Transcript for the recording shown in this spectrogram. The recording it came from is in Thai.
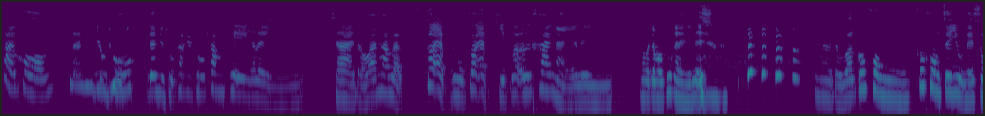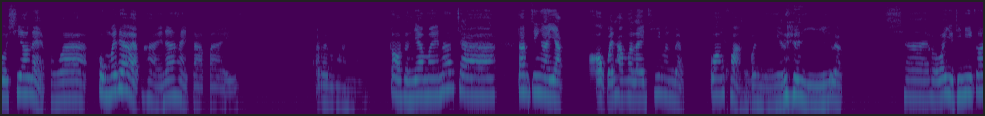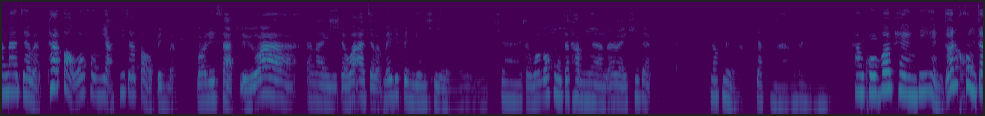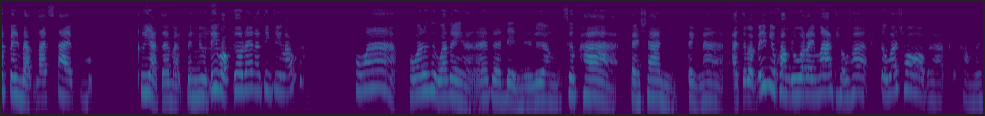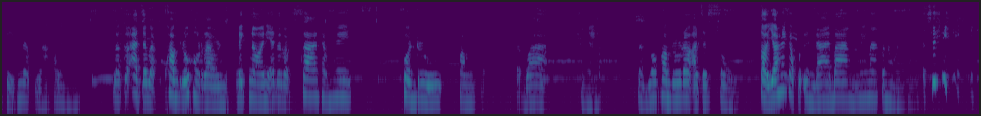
ขายของเล่น YouTube เล่น YouTube ทำ YouTube ทำเพลงอะไรอย่างนี้ ใช่แต่ว่าถ้าแบบก็แอบดูก็แอบคิดว่าเออค่ายไหนอะไรอย่างนี้ เราจะมาพูดกันในนี้เลยใช่ไหมใช่แต่ว่าก็คงก็คงจะอยู่ในโซเชียลแหละ เพราะว่าคงไม่ได้แบบหายหน้าหายตาไป อะไรประมาณนั้น ต่อสัญญาไหมน่าจะตามจริงอะอยากออกไปทำอะไรที่มันแบบกว้างขวางกว่านี้อะไรอย่างนี้แบบ ใช่ เพราะว่าอยู่ที่นี่ก็น่าจะแบบ ถ้าต่อก็คงอยากที่จะต่อเป็นแบบบริษัทหรือว่าอะไร แต่ว่าอาจจะแบบไม่ได้เป็น BNK แล้วอะไรอย่างนี้ใช่ แต่ว่าก็คงจะทำงานอะไรที่แบบนอกเหนือจากนั้นอะไรอย่างนี้ทำ cover เพลงที่เห็นก็คงจะเป็นแบบไลฟ์สไตล์คืออยากจะแบบเป็น beauty blogger ด้วยนะจริง ๆ แล้ว ราะว่า เพราะว่ารู้สึกว่าตัวเองอะน่าจะเด่นในเรื่องเสื้อผ้า แฟชั่น แต่งหน้า อาจจะแบบไม่ได้มีความรู้อะไรมากแต่ว่า แต่ว่าชอบนะคะทำในสิ่งที่แบบรักอะไรอย่างนี้ แล้วก็อาจจะแบบความรู้ของเราเล็กน้อยนี่อาจจะแบบสร้างทำให้คนรู้ความแบบว่ายังไงแบบว่าความรู้เราอาจจะส่งต่อยอดให้กับคนอื่นได้บ้างไม่มากก็น้อยค่ะ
